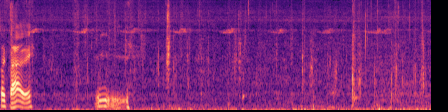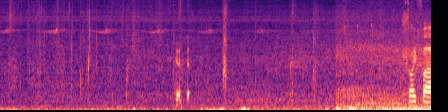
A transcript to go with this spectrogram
สร้อยฟ้าเอ๋ยนี่ ร้อยฟ้า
